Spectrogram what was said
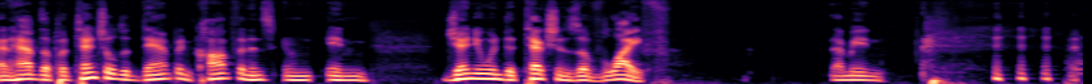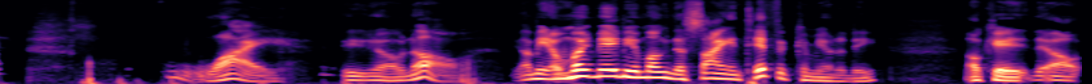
and have the potential to dampen confidence in, in genuine detections of life. I mean, why? You know, no. I mean, maybe among the scientific community. Okay, uh,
